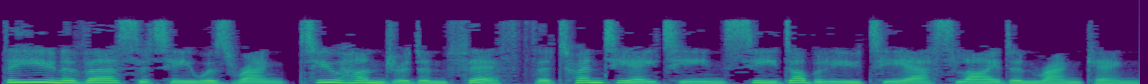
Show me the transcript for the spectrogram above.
The university was ranked 205th the 2018 CWTS Leiden ranking.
